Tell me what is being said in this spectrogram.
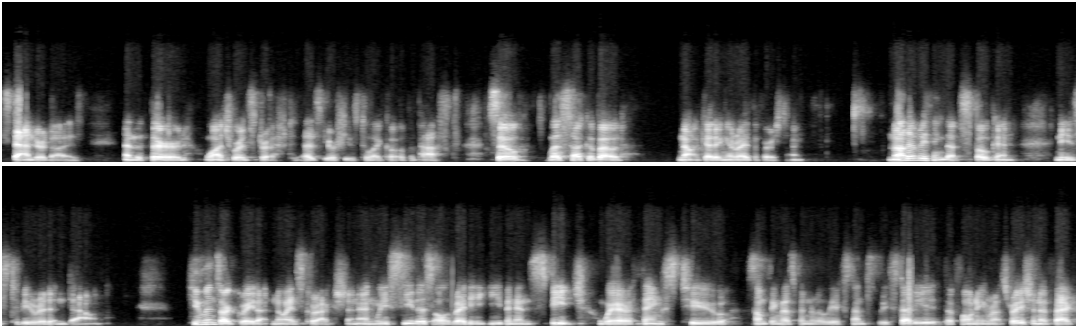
standardize. And the third, watch words drift as you refuse to let go of the past. So let's talk about not getting it right the first time. Not everything that's spoken needs to be written down. Humans are great at noise correction, and we see this already even in speech, where thanks to something that's been really extensively studied, the phoneme restoration effect,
